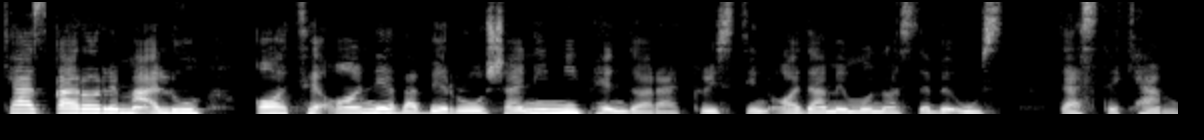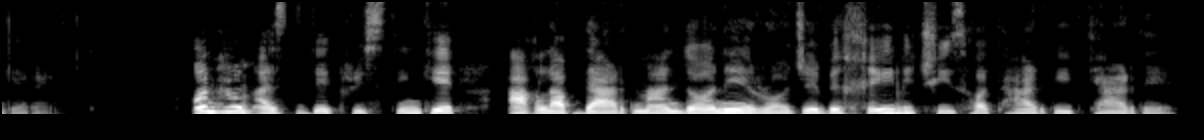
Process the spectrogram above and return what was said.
که از قرار معلوم قاطعانه و به روشنی میپندارد کریستین آدم مناسب اوست دست کم گرفت. آن هم از دید کریستین که اغلب دردمندانه راجع به خیلی چیزها تردید کرده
